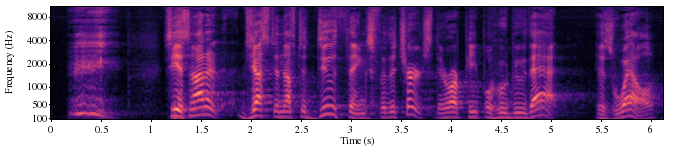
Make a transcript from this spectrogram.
See, it's not just enough to do things for the church. There are people who do that as well,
